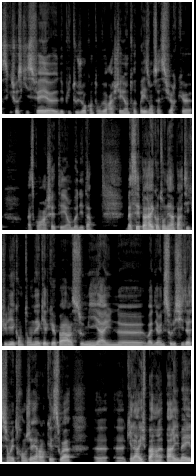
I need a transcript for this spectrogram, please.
C'est quelque chose qui se fait euh, depuis toujours quand on veut racheter une entreprise. On s'assure que bah, ce qu'on rachète est en bon état. Bah, c'est pareil quand on est un particulier, quand on est quelque part soumis à une, euh, on va dire une sollicitation étrangère, alors qu'elle soit euh, euh, qu'elle arrive par, par email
